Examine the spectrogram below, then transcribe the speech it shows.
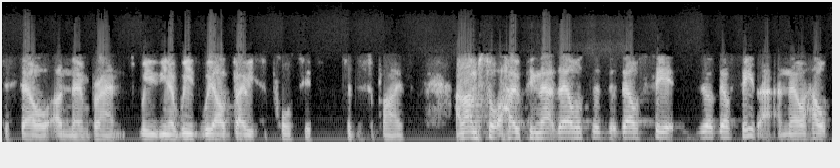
to sell unknown brands. We, you know, we, we are very supportive to the suppliers. And I'm sort of hoping that they'll they'll see it, they'll, they'll see that, and they'll help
